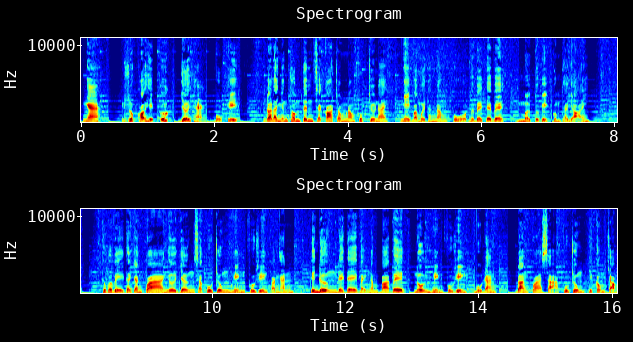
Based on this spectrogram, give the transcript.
Nga rút khỏi hiệp ước giới hạn vũ khí. Đó là những thông tin sẽ có trong 5 phút trưa nay, ngày 30 tháng 5 của BBTV. Mời quý vị cùng theo dõi. Thưa quý vị, thời gian qua, người dân xã Phú Trung, huyện Phú Riềng phản ánh tuyến đường DT753B nối huyện Phú Riềng, Bù Đăng, đoạn qua xã Phú Trung thi công chậm,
